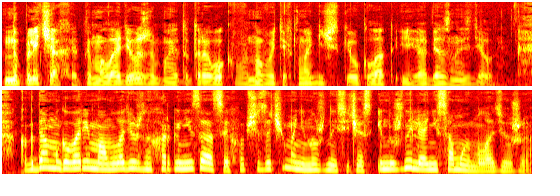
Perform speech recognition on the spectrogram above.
на плечах этой молодежи мы этот рывок в новый технологический уклад и обязаны сделать. Когда мы говорим о молодежных организациях, вообще зачем они нужны сейчас? И нужны ли они самой молодежи?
